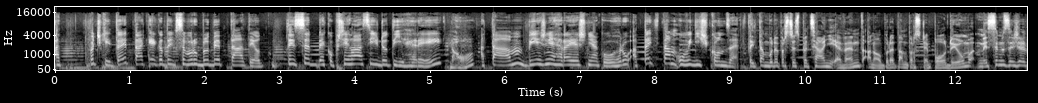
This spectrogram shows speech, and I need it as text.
A počkej, to je tak, jako teď se budu blbě ptát, jo. Ty se jako přihlásíš do té hry No. a tam běžně hraješ nějakou hru a teď tam uvidíš koncert. Teď tam bude prostě speciální event, ano, bude tam prostě pódium. Myslím si, že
